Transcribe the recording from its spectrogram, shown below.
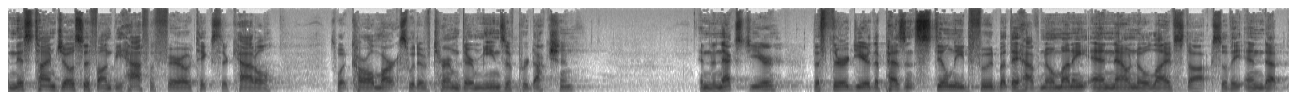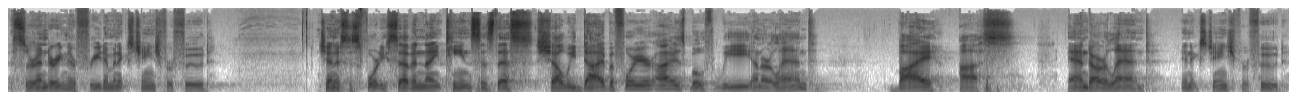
And this time, Joseph, on behalf of Pharaoh, takes their cattle. It's what Karl Marx would have termed their means of production. In the next year, the third year, the peasants still need food, but they have no money and now no livestock, so they end up surrendering their freedom in exchange for food. Genesis 47 19 says this Shall we die before your eyes, both we and our land? Buy us and our land in exchange for food.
